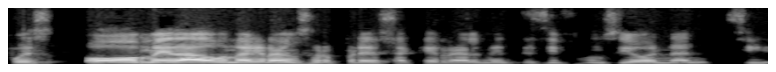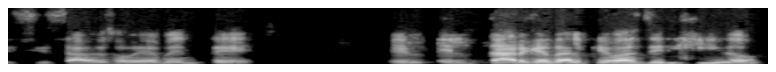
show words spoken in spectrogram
pues o me he dado una gran sorpresa que realmente sí funcionan, si, si sabes obviamente el, el target al que vas dirigido,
